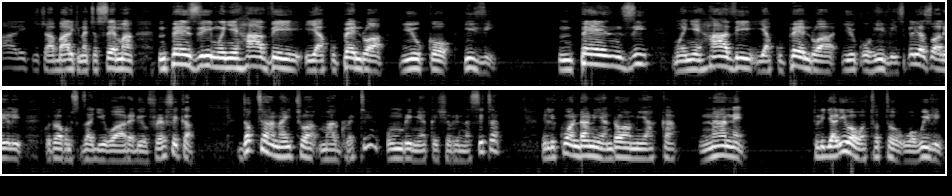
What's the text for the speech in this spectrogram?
habari, kichwa cha habari kinachosema mpenzi mwenye hadhi ya kupendwa yuko hivi. Mpenzi mwenye hadhi ya kupendwa yuko hivi. Sikiliza swali hili kutoka kwa msikilizaji wa Radio Free Africa. Dokta anaitwa Margaret, umri miaka 26. Nilikuwa ndani ya ndoa miaka nane. Tulijaliwa watoto wawili.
